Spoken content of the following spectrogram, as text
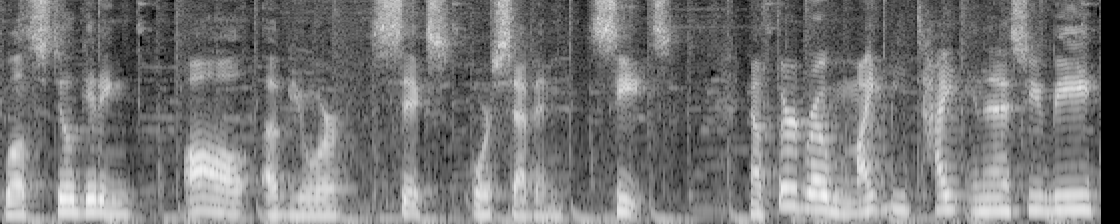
while still getting all of your six or seven seats. Now, third row might be tight in an SUV.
